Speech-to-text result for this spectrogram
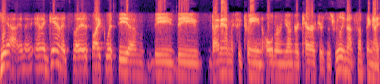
Yeah, and and again, it's it's like with the um, the the dynamics between older and younger characters. It's really not something I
